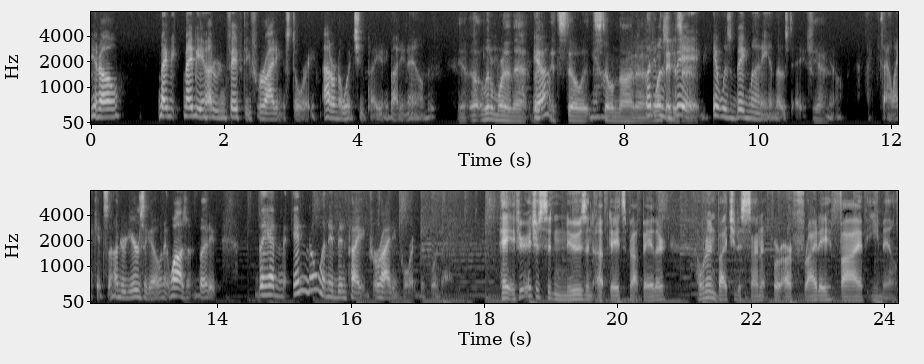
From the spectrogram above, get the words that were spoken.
you know, maybe maybe 150 for writing a story. I don't know what you pay anybody now, but yeah, a little more than that. But yeah, it's still it's yeah. still not uh, but it what was big. It was big money in those days. Yeah, you know sound like it's 100 years ago, and it wasn't, but it, they hadn't, and no one had been paid for writing for it before that. Hey, if you're interested in news and updates about Baylor, I want to invite you to sign up for our Friday 5 email.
